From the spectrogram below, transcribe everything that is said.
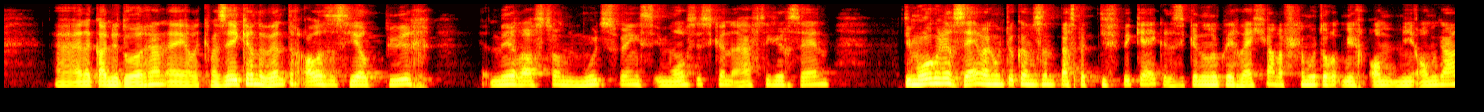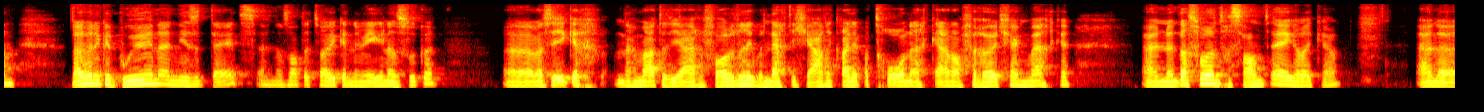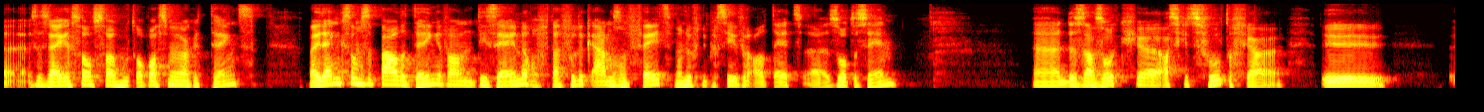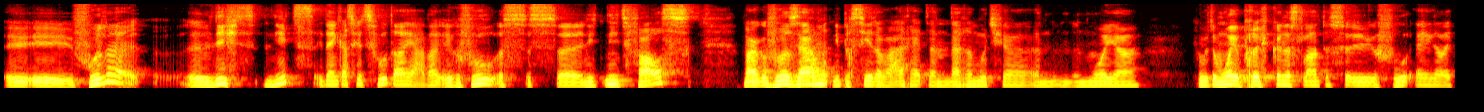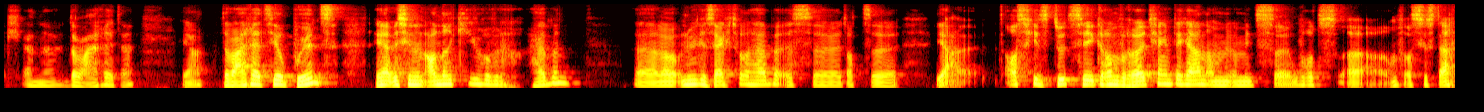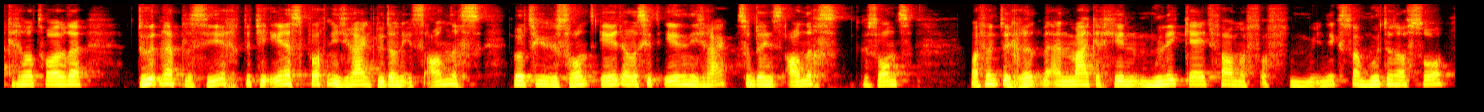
Uh, en dan kan je doorgaan eigenlijk. Maar zeker in de winter, alles is heel puur. Meer last van mood swings, emoties kunnen heftiger zijn die mogen er zijn, maar je moet ook eens een perspectief bekijken. Dus die kunnen ook weer weggaan of je moet er ook meer om, mee omgaan. Dat vind ik het boeiende in deze tijd. En dat is altijd wat ik in de mee gaan zoeken. Uh, maar zeker naarmate de jaren vorderen, ik ben 30 jaar, dan kan je patronen herkennen of vooruitgang merken. En uh, dat is wel interessant eigenlijk. Hè? En uh, ze zeggen soms dat je moet oppassen met wat je denkt. Maar ik denk soms bepaalde dingen van die zijn er, of dat voel ik aan als een feit, maar het hoeft niet per se voor altijd zo te zijn. Uh, dus dat is ook, uh, als je iets voelt, of ja, je, je, je voelen ligt niet. Ik denk als je iets voelt, dat, ja, dat je gevoel is, is uh, niet, niet vals, maar je gevoel is daarom niet per se de waarheid. En daarom moet je een, een mooie, je moet een mooie brug kunnen slaan tussen je gevoel eigenlijk en de waarheid. Hè. Ja, de waarheid is heel boeiend. Daar ga misschien een andere keer over hebben. wat ik nu gezegd wil hebben, is dat ja, als je iets doet, zeker om vooruitgang te gaan, om, om iets, uh, als je sterker wilt worden, doe het met plezier. Doe je ene sport niet graag, doe dan iets anders. Wilt je gezond eten, als je het ene niet graag, zoek dan iets anders, gezond. Maar vind je ritme en maak er geen moeilijkheid van, of, of niks van moeten of zo.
